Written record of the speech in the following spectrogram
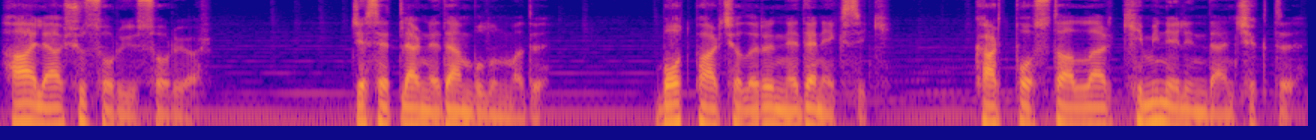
hala şu soruyu soruyor. Cesetler neden bulunmadı? Bot parçaları neden eksik? Kartpostallar kimin elinden çıktı?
